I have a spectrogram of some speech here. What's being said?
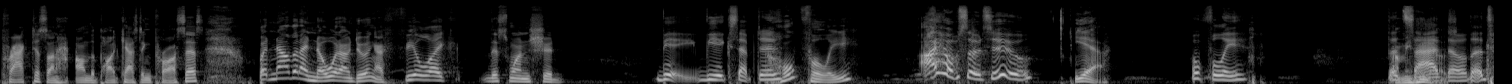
practice on on the podcasting process. But now that I know what I'm doing, I feel like this one should Be be accepted. hopefully, I hope so too. yeah. Hopefully. That's mean, sad though that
